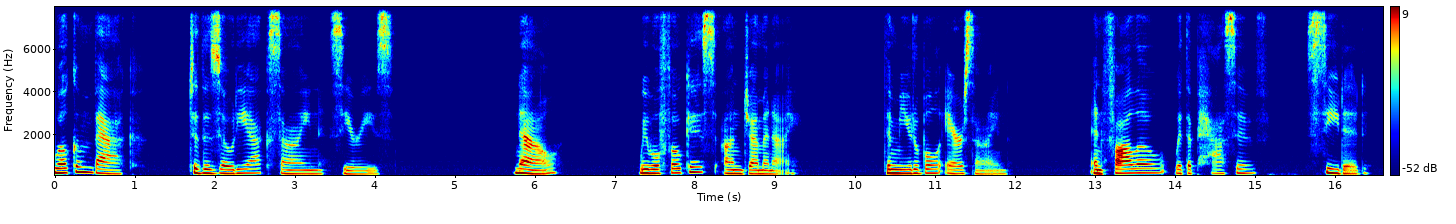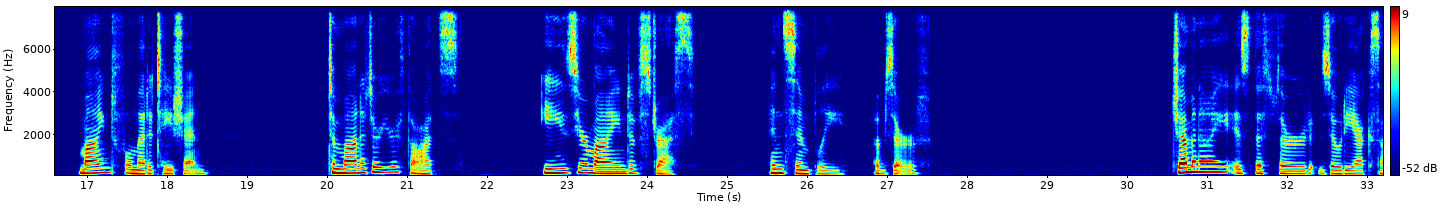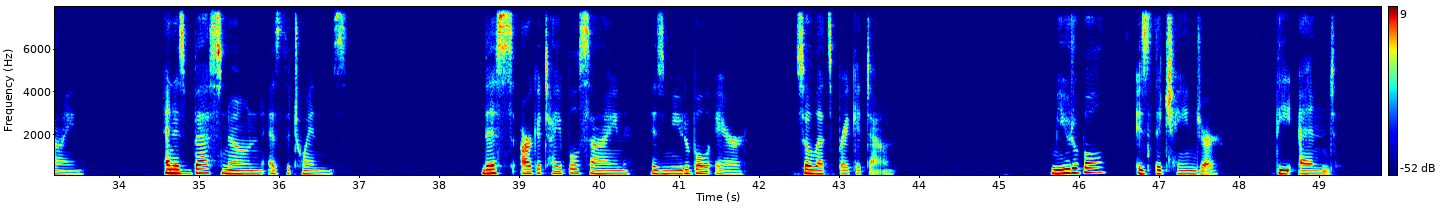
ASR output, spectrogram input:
Welcome back to the Zodiac Sign series. Now, we will focus on Gemini, the mutable air sign, and follow with a passive, seated, mindful meditation to monitor your thoughts, ease your mind of stress, and simply observe. Gemini is the third zodiac sign and is best known as the twins. This archetypal sign is mutable air, so let's break it down. Mutable is the changer, the end,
